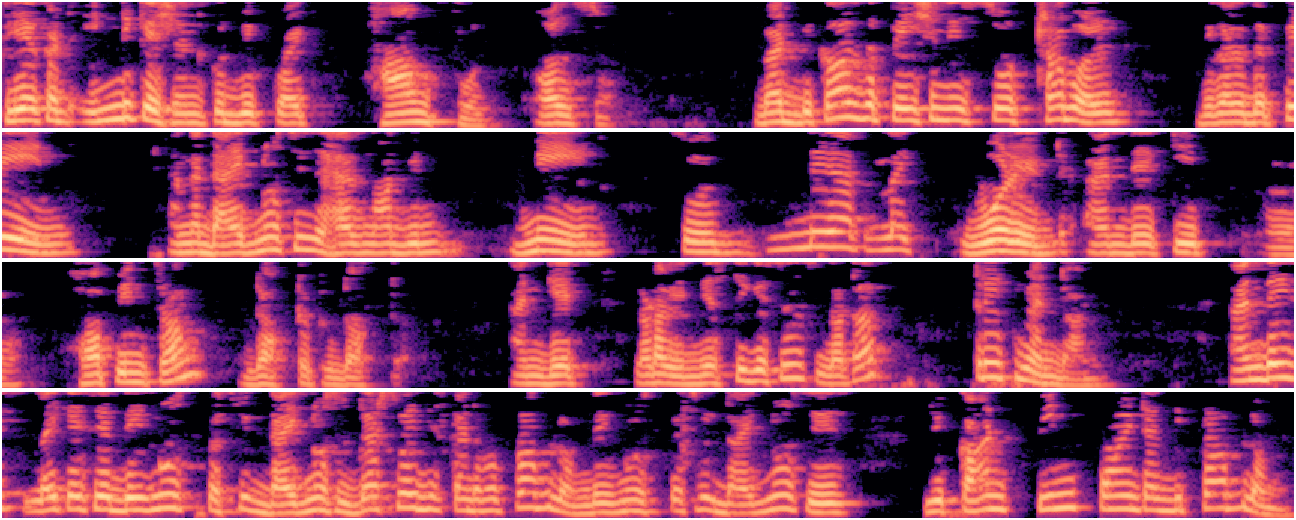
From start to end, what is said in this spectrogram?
clear-cut indication could be quite harmful also. But because the patient is so troubled because of the pain and the diagnosis has not been made, so they are like worried and they keep uh, hopping from doctor to doctor and get a lot of investigations, a lot of treatment done. And there is, like I said, there is no specific diagnosis. That's why this kind of a problem. There is no specific diagnosis. You can't pinpoint at the problem.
